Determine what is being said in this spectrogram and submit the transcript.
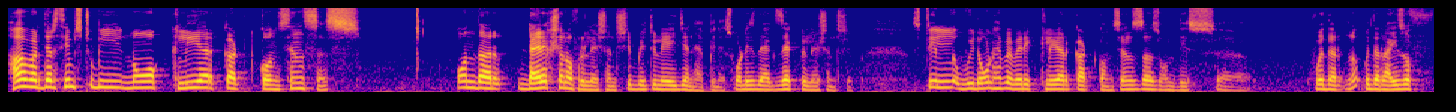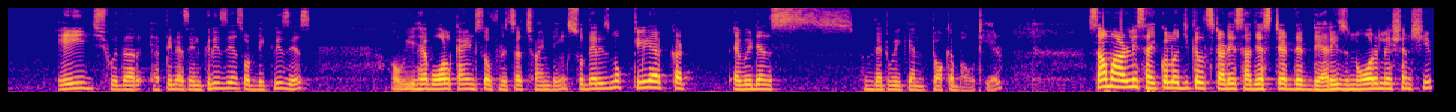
However, there seems to be no clear cut consensus on the direction of relationship between age and happiness. What is the exact relationship? Still, we do not have a very clear cut consensus on this uh, whether no, with the rise of age, whether happiness increases or decreases. Uh, we have all kinds of research findings. So, there is no clear cut evidence that we can talk about here. Some early psychological studies suggested that there is no relationship,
